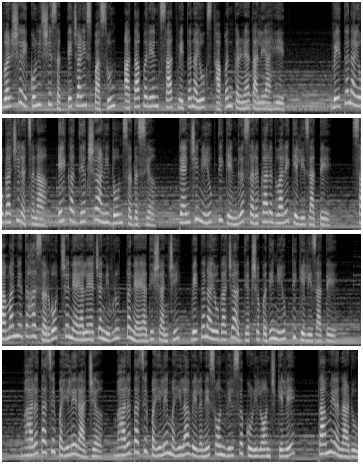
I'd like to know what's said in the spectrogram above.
वर्ष एकोणीसशे सत्तेचाळीसपासून आतापर्यंत सात वेतन आयोग स्थापन करण्यात आले आहेत. वेतन आयोगाची रचना एक अध्यक्ष आणि दोन सदस्य. त्यांची नियुक्ती केंद्र सरकारद्वारे केली जाते. सामान्यतः सर्वोच्च न्यायालयाच्या निवृत्त न्यायाधीशांची वेतन आयोगाच्या अध्यक्षपदी नियुक्ती केली जाते. भारताचे पहिले राज्य भारताचे पहिले महिला वेलनेस ऑन व्हील्स कोणी लॉन्च केले. तामिळनाडू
